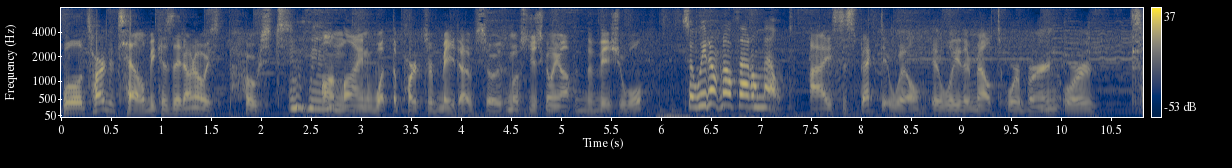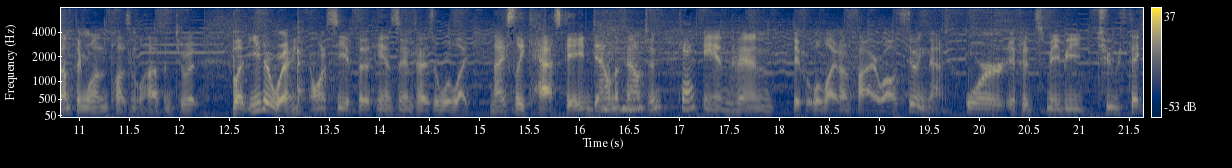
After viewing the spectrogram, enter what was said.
Well, it's hard to tell because they don't always post Mm-hmm. online what the parts are made of, so it's mostly just going off of the visual. So we don't know if that'll melt. I suspect it will. It will either melt or burn or something unpleasant will happen to it. But either way, I want to see if the hand sanitizer will like nicely cascade down the fountain Mm-hmm. Okay. and then if it will light on fire while it's doing that. Or if it's maybe too thick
